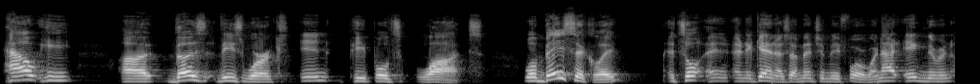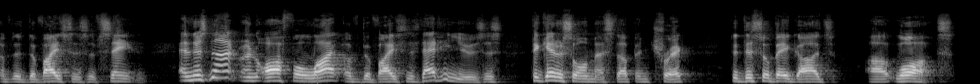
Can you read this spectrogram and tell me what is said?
how he uh, does these works in people's lives. Well, basically, it's all, and, again, as I mentioned before, we're not ignorant of the devices of Satan. And there's not an awful lot of devices that he uses to get us all messed up and tricked to disobey God's uh, laws.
